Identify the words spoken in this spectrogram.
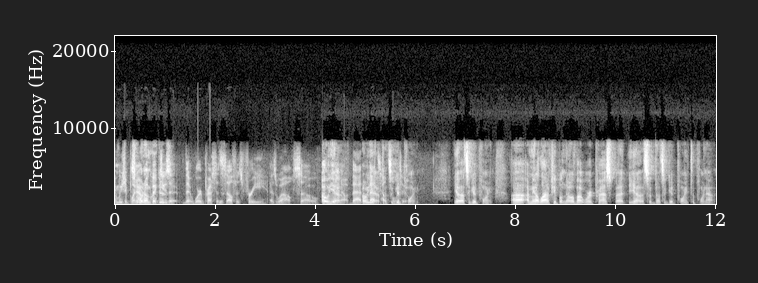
And we should point so out real quick too is, that, that WordPress itself yeah. is free as well. So oh yeah, you know, that oh yeah, that's, that's a good too. point. Yeah, that's a good point. Uh, I mean, a lot of people know about WordPress, but yeah, that's a, that's a good point to point out.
